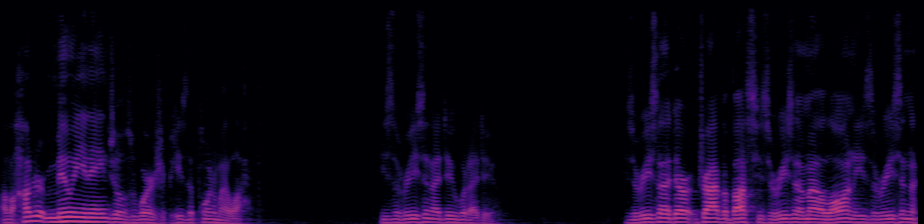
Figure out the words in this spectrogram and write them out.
of 100 million angels worship, he's the point of my life. He's the reason I do what I do. He's the reason I drive a bus. He's the reason I'm out of lawn. He's the reason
